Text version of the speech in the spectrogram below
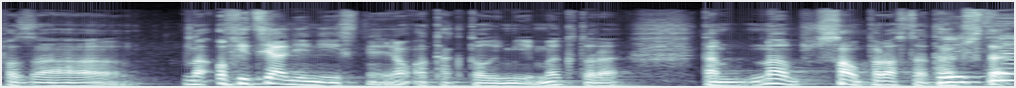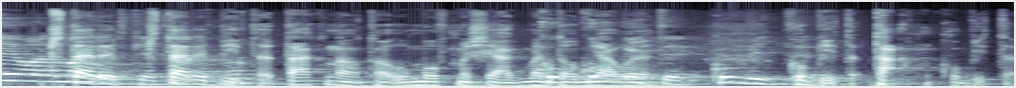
poza no, oficjalnie nie istnieją, o tak to ujmijmy, które tam no, są proste, tak? Cztery, cztery, cztery tak, no. bity, no. tak? No to umówmy się, jak będą kubity, miały. Kubity. Kubity. Tak, kubity.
